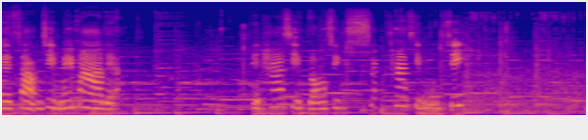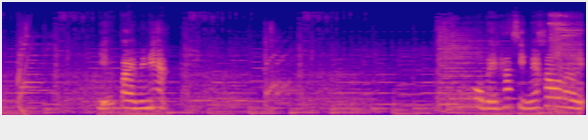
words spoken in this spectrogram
เบ็ดสามสิบไม่มาเลยอะเบ็ดห้าสิบลองสิสักห้าสิบหมุนสิเยอะไปไหมเนี่ย โอ้เบ็ดห้าสิบไม่เข้าเลย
